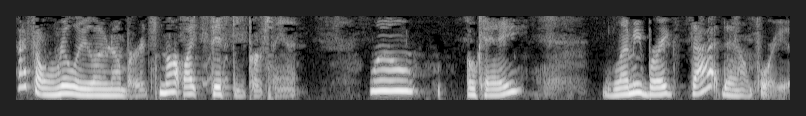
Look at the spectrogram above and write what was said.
That's a really low number. It's not like 50%. Well, okay. Let me break that down for you.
